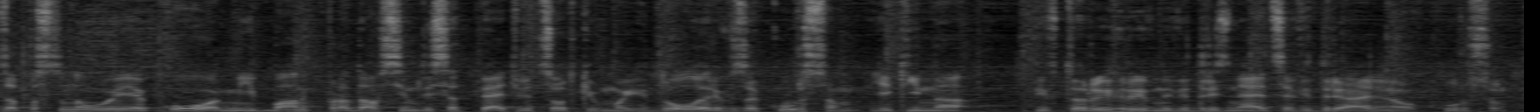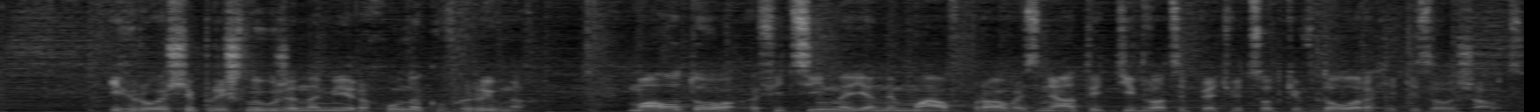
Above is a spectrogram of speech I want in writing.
за постановою якого мій банк продав 75% моїх доларів за курсом, який на півтори гривни відрізняється від реального курсу. І гроші прийшли вже на мій рахунок в гривнах. Мало того, офіційно я не мав права зняти ті 25% в доларах, які залишались.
